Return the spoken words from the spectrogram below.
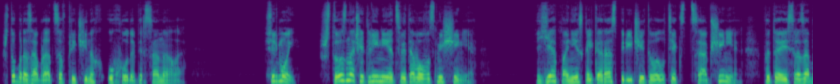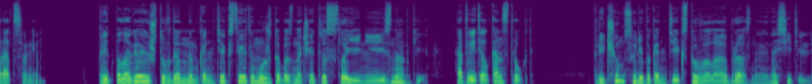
чтобы разобраться в причинах ухода персонала. Седьмой. Что значит линия цветового смещения? Я по несколько раз перечитывал текст сообщения, пытаясь разобраться в нем. «Предполагаю, что в данном контексте это может обозначать расслоение изнанки», — ответил конструкт. «Причем, судя по контексту, валообразная носитель».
